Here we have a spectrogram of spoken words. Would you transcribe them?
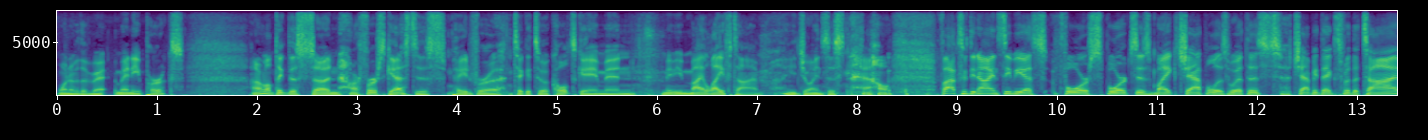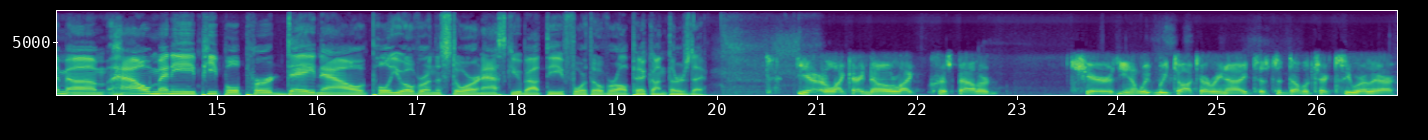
one of the many perks. I don't think this uh, our first guest has paid for a ticket to a Colts game in maybe my lifetime. He joins us now. Fox 59 CBS 4 Sports is Mike Chappell is with us. Chappie, thanks for the time. Um, how many people per day now pull you over in the store and ask you about the fourth overall pick on Thursday? Yeah, like I know, like Chris Ballard shares. You know, we we talk every night just to double check to see where they are.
